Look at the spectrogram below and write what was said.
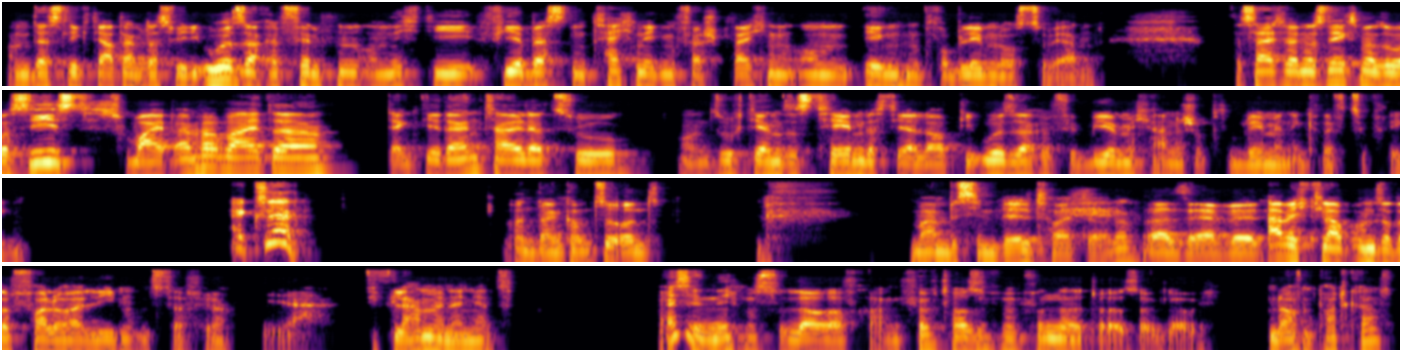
Und das liegt daran, dass wir die Ursache finden und nicht die vier besten Techniken versprechen, um irgendein Problem loszuwerden. Das heißt, wenn du das nächste Mal sowas siehst, swipe einfach weiter, denk dir deinen Teil dazu und such dir ein System, das dir erlaubt, die Ursache für biomechanische Probleme in den Griff zu kriegen. Exakt. Und dann kommt zu uns. War ein bisschen wild heute, oder? War sehr wild. Aber ich glaube, unsere Follower lieben uns dafür. Ja. Wie viele haben wir denn jetzt? Weiß ich nicht, musst du Laura fragen. 5500 oder so, glaube ich. Und auf dem Podcast?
